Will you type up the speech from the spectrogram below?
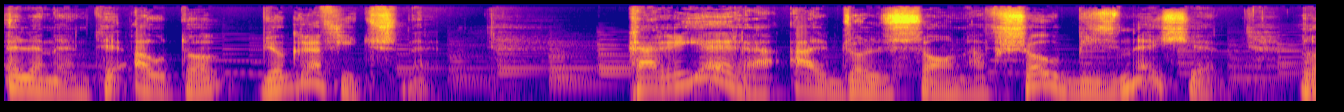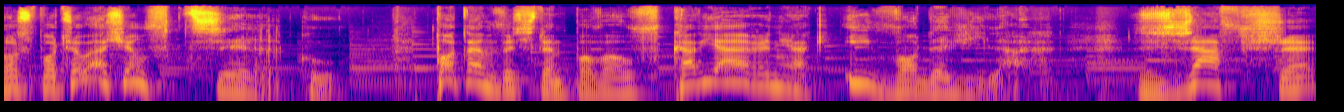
elementy autobiograficzne. Kariera Al Jolsona w show biznesie rozpoczęła się w cyrku. Potem występował w kawiarniach i wodewilach. Zawsze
